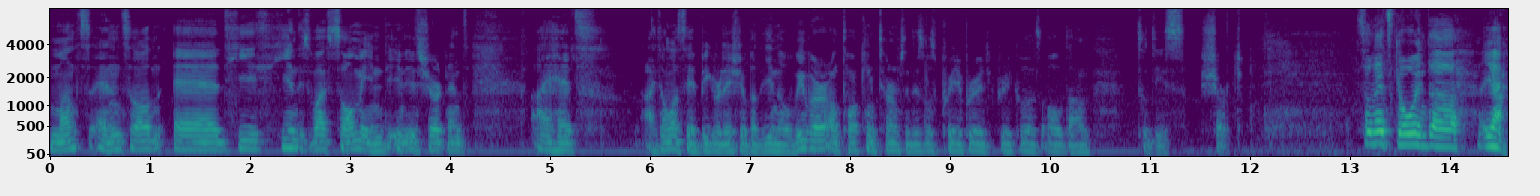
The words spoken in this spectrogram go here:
months and so on. And he, he and his wife saw me in, in his shirt, and I had, I don't want to say a big relationship, but you know, we were on talking terms, and this was pretty, pretty, pretty cool. It's all down to this shirt. So let's go in the, yeah,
